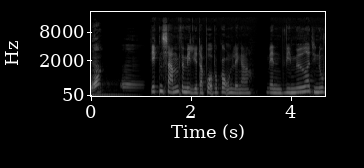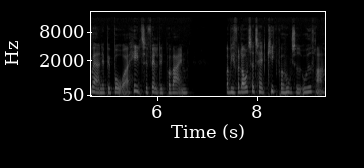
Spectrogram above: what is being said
Ja. Det er ikke den samme familie, der bor på gården længere, men vi møder de nuværende beboere helt tilfældigt på vejen, og vi får lov til at tage et kig på huset udefra.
